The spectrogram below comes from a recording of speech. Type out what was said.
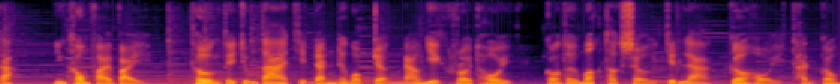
tắt. Nhưng không phải vậy. Thường thì chúng ta chỉ đánh được một trận náo nhiệt rồi thôi. Còn thứ mất thật sự chính là cơ hội thành công.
